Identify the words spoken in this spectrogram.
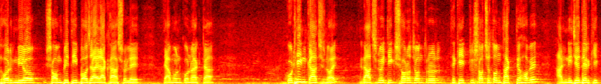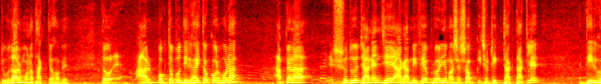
ধর্মীয় সম্প্রীতি বজায় রাখা আসলে তেমন কোনো একটা কঠিন কাজ নয়। রাজনৈতিক ষড়যন্ত্র থেকে একটু সচেতন থাকতে হবে আর নিজেদেরকে একটু উদারমনা থাকতে হবে। তো, আর বক্তব্য দীর্ঘায়িত করব না। আপনারা শুধু জানেন যে আগামী ফেব্রুয়ারি মাসে সব কিছু ঠিকঠাক থাকলে দীর্ঘ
